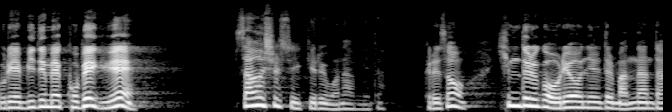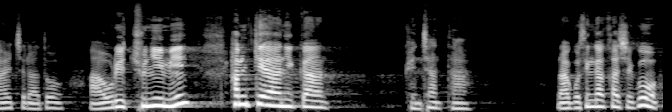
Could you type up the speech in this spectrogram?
우리의 믿음의 고백 위에 쌓으실 수 있기를 원합니다. 그래서 힘들고 어려운 일들 만난다 할지라도 아 우리 주님이 함께 하니까 괜찮다. 라고 생각하시고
